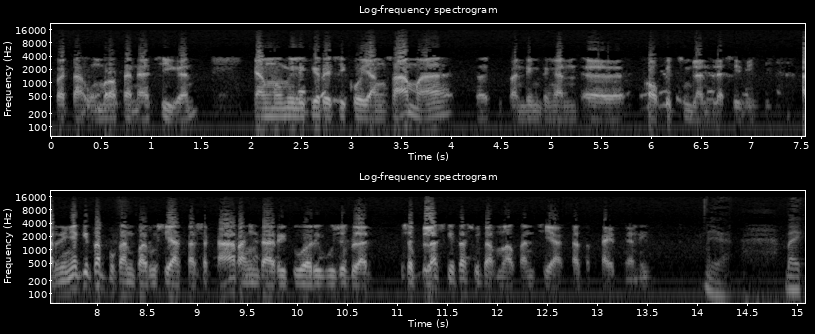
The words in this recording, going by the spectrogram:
ibadah umroh dan haji kan yang memiliki resiko yang sama dibanding dengan eh, COVID-19 ini. Artinya kita bukan baru siaga sekarang dari 2011 kita sudah melakukan siaga terkait dengan ini. Yeah. Baik,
